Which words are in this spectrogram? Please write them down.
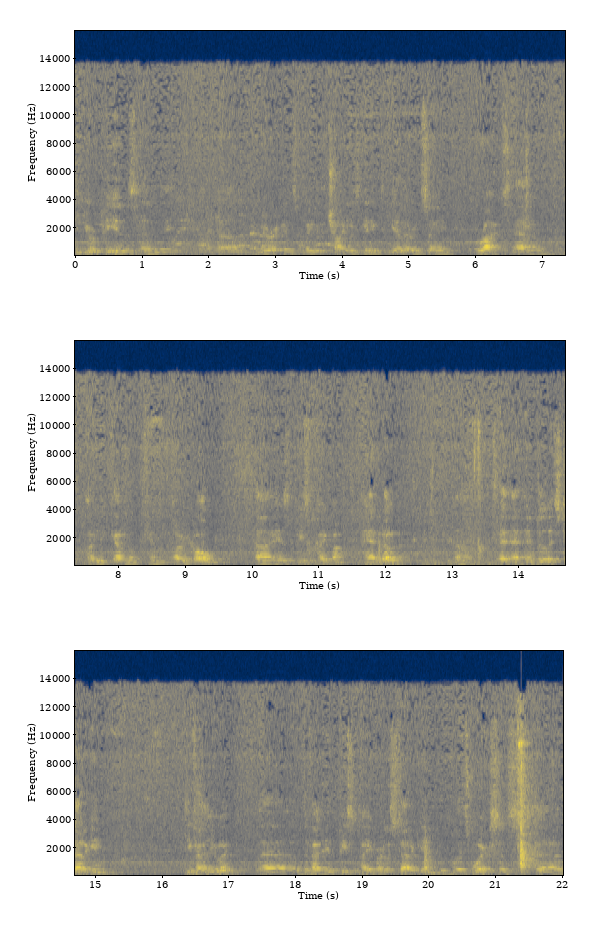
the Europeans and the um, Americans, maybe the Chinese getting together and saying, right, um, only government can own gold, uh, here's a piece of paper, hand it over. Um, and, and let's start again. Devalue it, uh, devalue the piece of paper, and let's start again. It's worked since um,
